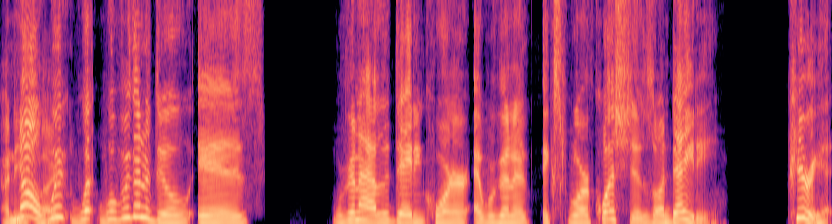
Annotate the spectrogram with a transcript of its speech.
I need. No, like, we're, what what we're gonna do is we're gonna have the dating corner and we're gonna explore questions on dating. Period.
